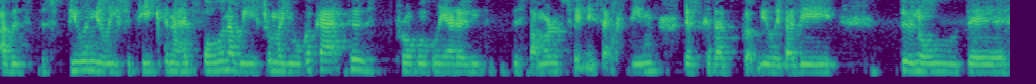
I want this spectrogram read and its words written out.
I was feeling really fatigued and I had fallen away from my yoga practice probably around the summer of 2016 just because I'd got really busy doing all the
